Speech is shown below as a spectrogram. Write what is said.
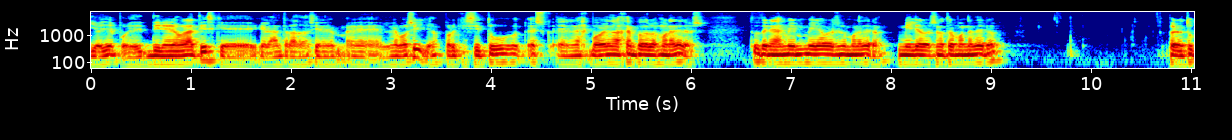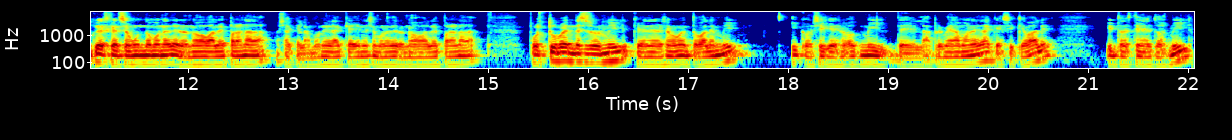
y oye, pues dinero gratis que, le ha entrado así en el, bolsillo. Porque si tú, es, volviendo al ejemplo de los monederos, tú tenías mil, euros en un monedero, mil euros en otro monedero, pero tú crees que el segundo monedero no va a valer para nada, o sea que la moneda que hay en ese monedero no va a valer para nada, pues tú vendes esos mil, que en ese momento valen mil, y consigues los mil de la primera moneda, que sí que vale, y entonces tienes dos mil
